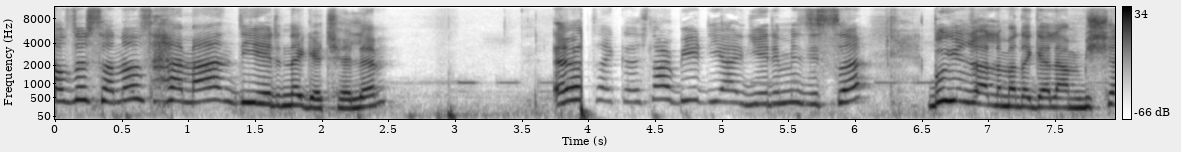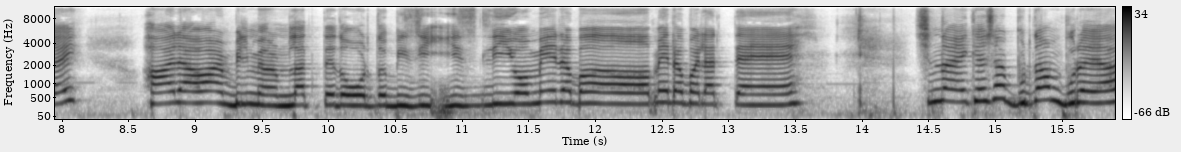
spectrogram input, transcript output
hazırsanız hemen diğerine geçelim. Evet arkadaşlar bir diğer yerimiz ise bu güncellemede gelen bir şey. Hala var mı bilmiyorum. Latte de orada bizi izliyor. Merhaba. Merhaba Latte. Şimdi arkadaşlar buradan buraya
